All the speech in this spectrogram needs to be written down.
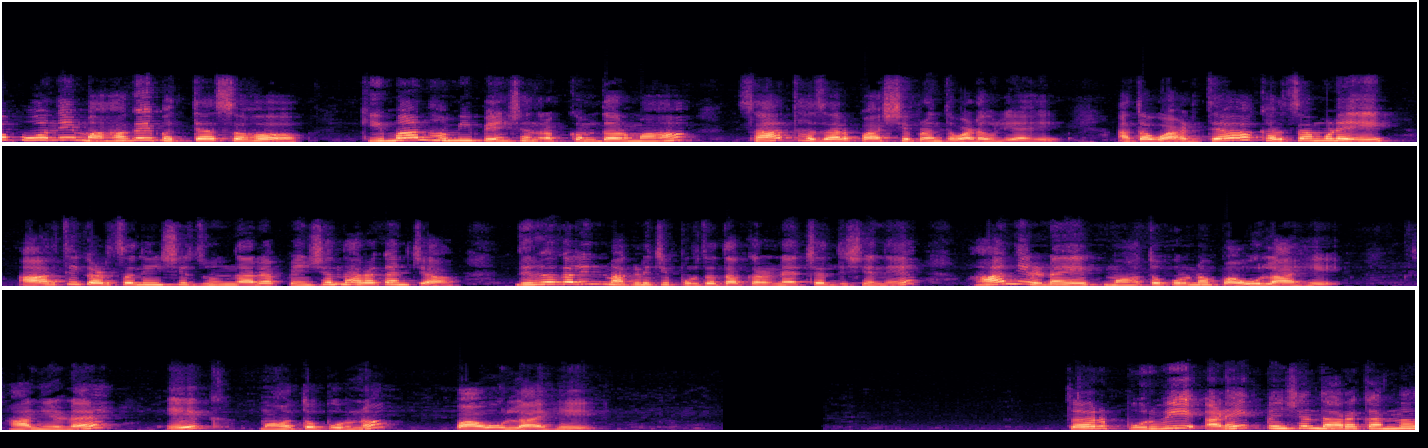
F ओने महागाई भत्त्यासह किमान हमी पेन्शन रक्कम दरमहा सात हजार पाचशेपर्यंत वाढवली आहे. आता वाढत्या खर्चामुळे आर्थिक अडचणींशी झुंजणाऱ्या पेन्शनधारकांच्या दीर्घकालीन मागणीची पूर्तता करण्याच्या दिशेने हा निर्णय एक महत्त्वपूर्ण पाऊल आहे. हा निर्णय एक महत्त्वपूर्ण पाऊल आहे. तर पूर्वी अनेक पेन्शनधारकांना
